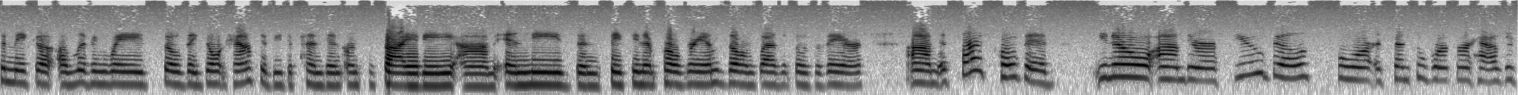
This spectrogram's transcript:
to make a, a, living wage so they don't have to be dependent on society um, and needs and safety net programs, though I'm glad that those are there. Um, as far as COVID, you know, um, there are a few bills for essential worker hazard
